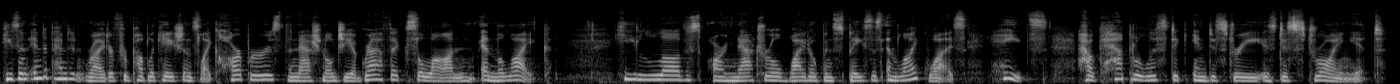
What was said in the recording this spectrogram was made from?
He's an independent writer for publications like Harper's, The National Geographic, Salon, and the like. He loves our natural wide open spaces and likewise hates how capitalistic industry is destroying it.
